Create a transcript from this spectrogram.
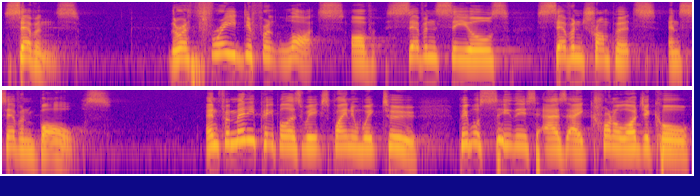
sevens. There are three different lots of seven seals, seven trumpets, and seven bowls. And for many people, as we explained in week two, people see this as a chronological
